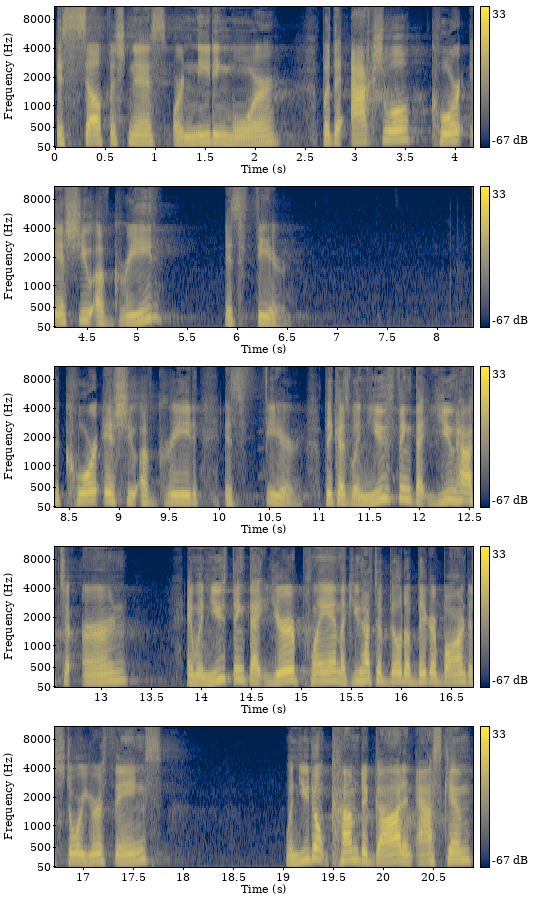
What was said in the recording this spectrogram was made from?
is selfishness or needing more, but the actual core issue of greed is fear. The core issue of greed is fear. Because when you think that you have to earn And when you think that your plan, like you have to build a bigger barn to store your things, when you don't come to God and ask Him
